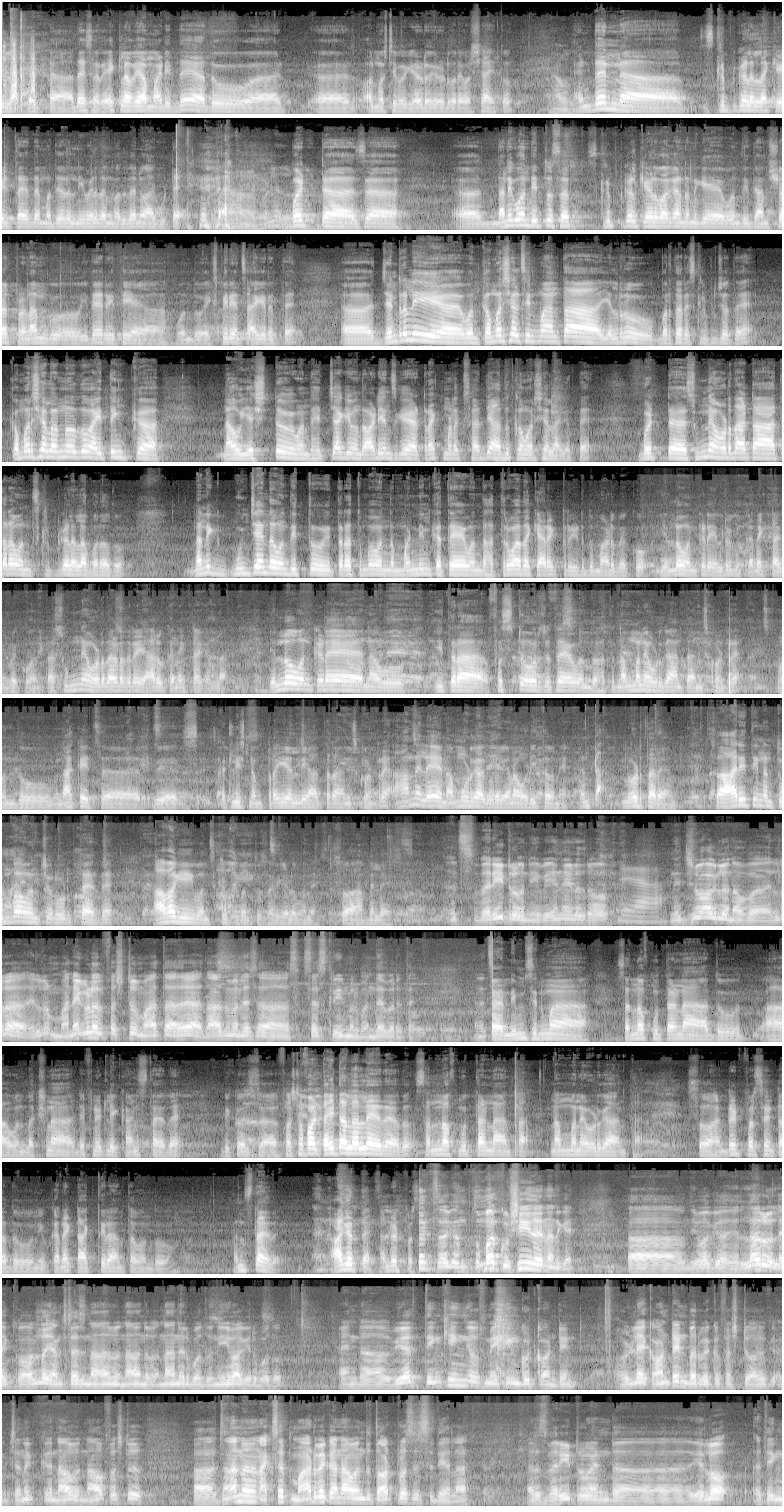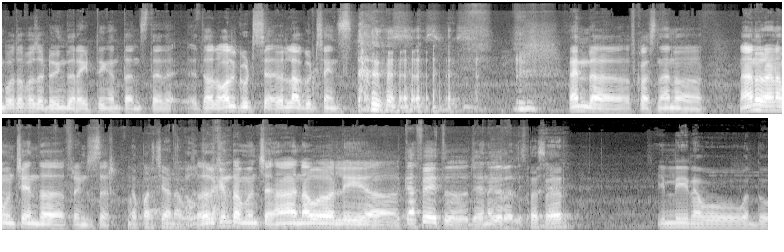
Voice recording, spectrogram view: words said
ಇಲ್ಲ ಬಟ್ ಅದೇ ಸರ್ ಏಕಲವ್ಯ ಮಾಡಿದ್ದೆ. ಅದು ಆಲ್ಮೋಸ್ಟ್ ಇವಾಗ ಎರಡು ಎರಡೂವರೆ ವರ್ಷ ಆಯಿತು. ಆ್ಯಂಡ್ ದೆನ್ ಸ್ಕ್ರಿಪ್ಟ್ಗಳೆಲ್ಲ ಕೇಳ್ತಾ ಇದ್ದೆ ಮಧ್ಯದಲ್ಲಿ ನೀವು ಹೇಳ್ದಂಗೆ ಮದುವೆನೂ ಆಗ್ಬಿಟ್ಟೆ. ಬಟ್ ನನಗೊಂದಿತ್ತು ಸರ್ ಸ್ಕ್ರಿಪ್ಟ್ಗಳು ಕೇಳುವಾಗ ನನಗೆ ಒಂದು ಇದು ಐಮ್ ಶ್ಯೂರ್ ಪ್ರಣಾಮ್ಗೂ ಇದೇ ರೀತಿಯ ಒಂದು ಎಕ್ಸ್ಪೀರಿಯನ್ಸ್ ಆಗಿರುತ್ತೆ. ಜನರಲಿ ಒಂದು ಕಮರ್ಷಿಯಲ್ ಸಿನಿಮಾ ಅಂತ ಎಲ್ಲರೂ ಬರ್ತಾರೆ ಸ್ಕ್ರಿಪ್ಟ್ ಜೊತೆ. ಕಮರ್ಷಿಯಲ್ ಅನ್ನೋದು ಐ ಥಿಂಕ್ ನಾವು ಎಷ್ಟು ಒಂದು ಹೆಚ್ಚಾಗಿ ಒಂದು ಆಡಿಯನ್ಸ್ಗೆ ಅಟ್ರಾಕ್ಟ್ ಮಾಡೋಕ್ಕೆ ಸಾಧ್ಯ ಅದು ಕಮರ್ಷಿಯಲ್ ಆಗುತ್ತೆ. ಬಟ್ ಸುಮ್ಮನೆ ಹೊಡೆದಾಟ ಆ ಥರ ಒಂದು ಸ್ಕ್ರಿಪ್ಟ್ಗಳೆಲ್ಲ ಬರೋದು. ನನಗೆ ಮುಂಚೆಯಿಂದ ಒಂದಿತ್ತು ಈ ಥರ ತುಂಬ ಒಂದು ಮಣ್ಣಿನ ಕತೆ, ಒಂದು ಹತ್ತಿರವಾದ ಕ್ಯಾರೆಕ್ಟರ್ ಹಿಡಿದು ಮಾಡಬೇಕು. ಎಲ್ಲೋ ಒಂದು ಕಡೆ ಎಲ್ರಿಗೂ ಕನೆಕ್ಟ್ ಆಗಬೇಕು ಅಂತ. ಸುಮ್ಮನೆ ಹೊಡೆದಾಡಿದ್ರೆ ಯಾರೂ ಕನೆಕ್ಟ್ ಆಗಲ್ಲ. ಎಲ್ಲೋ ಒಂದು ಕಡೆ ನಾವು ಈ ಥರ ಫಸ್ಟ್ ಅವ್ರ ಜೊತೆ ಒಂದು ಹತ್ತು ನಮ್ಮನೆ ಹುಡುಗ ಅಂತ ಅನ್ಸ್ಕೊಂಡ್ರೆ, ಒಂದು ನಾಲ್ಕೈದು ಅಟ್ಲೀಸ್ಟ್ ನಮ್ಮ ಟ್ರೈಯಲ್ಲಿ ಆ ಥರ ಅನ್ಸ್ಕೊಂಡ್ರೆ, ಆಮೇಲೆ ನಮ್ಮ ಹುಡುಗ ಏನೋ ಹೊಡಿತವನೆ ಅಂತ ನೋಡ್ತಾರೆ ಅಂತ. ಸೊ ಆ ರೀತಿ ನಾನು ತುಂಬ ಒಂಚೂರು ಹುಡುಕ್ತಾ ಇದ್ದೆ. ಆವಾಗ ಈ ಒಂದು ಸ್ಕ್ರಿಪ್ಟ್ ಬಂತು ಸರ್, ಹೇಳು ಮನೆ. ಸೊ ಆಮೇಲೆ ಇಟ್ಸ್ ವೆರಿ ಟ್ರೂ ನೀವೇನು ಹೇಳಿದ್ರು? ನಿಜವಾಗ್ಲೂ ನಾವು ಎಲ್ಲರ ಎಲ್ಲರ ಮನೆಗಳಲ್ಲಿ ಫಸ್ಟ್ ಮಾತಾದ್ರೆ ಅದಾದ್ಮೇಲೆ ಸಕ್ಸಸ್ ಸ್ಕ್ರೀನ್ ಮೇಲೆ ಬಂದೇ ಬರುತ್ತೆ. ನಿಮ್ಮ ಸಿನಿಮಾ ಸನ್ ಆಫ್ ಮುತ್ತಣ್ಣ ಅದು ಆ ಒಂದು ಲಕ್ಷಣ ಡೆಫಿನೆಟ್ಲಿ ಕಾಣಿಸ್ತಾ ಇದೆ. ಬಿಕಾಸ್ ಫಸ್ಟ್ ಆಫ್ ಆಲ್ ಟೈಟಲಲ್ಲೇ ಇದೆ ಅದು ಸನ್ ಆಫ್ ಮುತ್ತಣ್ಣ ಅಂತ ನಮ್ಮ ಮನೆ ಹುಡುಗ ಅಂತ. ಸೊ ಹಂಡ್ರೆಡ್ ಪರ್ಸೆಂಟ್ ಅದು ನೀವು ಕನೆಕ್ಟ್ ಆಗ್ತೀರಾ ಅಂತ ಒಂದು ಅನಿಸ್ತಾ ಇದೆ. ಆಗುತ್ತೆ ಹಂಡ್ರೆಡ್ ಪರ್ಸೆಂಟ್ ಸರ್ ತುಂಬ ಖುಷಿ ಇದೆ ನನಗೆ. ಇವಾಗ ಎಲ್ಲರೂ ಲೈಕ್ ಆಲ್ ದ ಯಂಗ್ಸ್ಟರ್ಸ್ ನಾನು ನಾನು ನಾನಿರ್ಬೋದು ನೀವಾಗಿರ್ಬೋದು and we are thinking of making good content ಒಳ್ಳೆ ಕಾಂಟೆಂಟ್ ಬರಬೇಕು ಫಸ್ಟು ಜನಕ್ಕೆ ನಾವು ನಾವು ಫಸ್ಟು ಜನ ನನ್ನ ಅಕ್ಸೆಪ್ಟ್ ಮಾಡ್ಬೇಕನ್ನೋ ಒಂದು ಥಾಟ್ ಪ್ರೊಸೆಸ್ ಇದೆಯಲ್ಲ? That is very true and yellow I think both of us are doing the right thing ಅಂತ ಅನಿಸ್ತಾ ಇದೆ. ಇಟ್ ಆರ್ ಆಲ್ ಗುಡ್ ಎಲ್ಲ good signs and of course ನಾನು ನಾನು ರಾಣ ಮುಂಚೆಯಿಂದ ಫ್ರೆಂಡ್ಸ್ ಸರ್ ಪರಿಚಯ ನಾವು. ಅದಕ್ಕಿಂತ ಮುಂಚೆ ಹಾಂ ನಾವು ಅಲ್ಲಿ ಕೆಫೆ ಆಯಿತು ಜಯನಗರಲ್ಲಿ. ಸರ್ ಇಲ್ಲಿ ನಾವು ಒಂದು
